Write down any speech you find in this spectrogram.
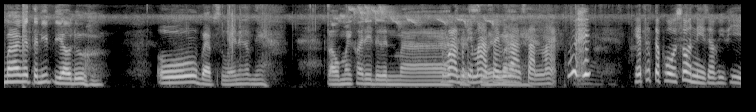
ไม้แม้แต่นิดเดียวดู โอ้แบบสวยนะครับนี่ เราไม่ค่อยได้เดินมาเมื่อวานบ่ได้มาสยใช้เวลาสั้นมากเฮ็ดทัตตะโพโซนนี่จ้ะพี่พี่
